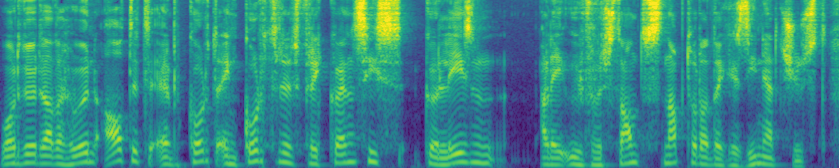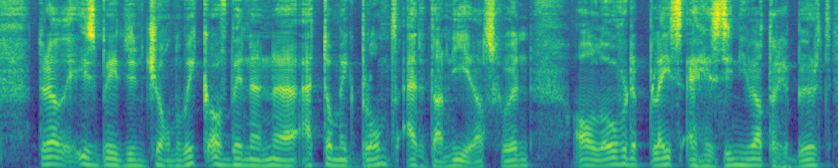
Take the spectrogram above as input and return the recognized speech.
waardoor dat je gewoon altijd in, kort, in kortere frequenties kunt lezen. Allee, uw verstand snapt wat je gezien hebt, juist. Terwijl is bij een John Wick of bij een eh, Atomic Blonde, heb je dat niet. Dat is gewoon all over the place en je ziet niet wat er gebeurt.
